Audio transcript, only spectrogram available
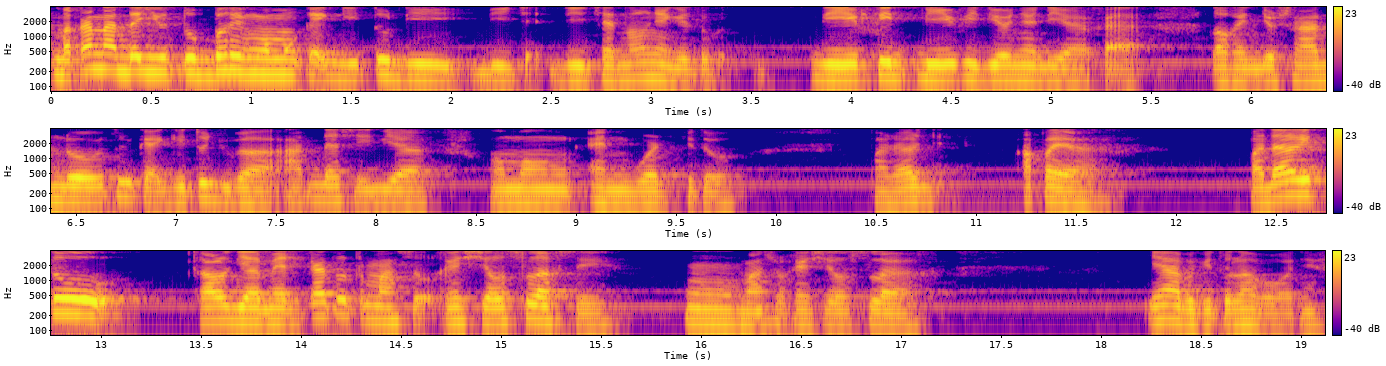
bahkan ada youtuber yang ngomong kayak gitu di di di channelnya gitu di vid, di videonya dia kayak Lorenzo Sando itu kayak gitu juga ada sih dia ngomong n word gitu. Padahal apa ya padahal itu kalau di Amerika tuh termasuk racial slur sih. Hmm. masuk racial slur. Ya begitulah pokoknya.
